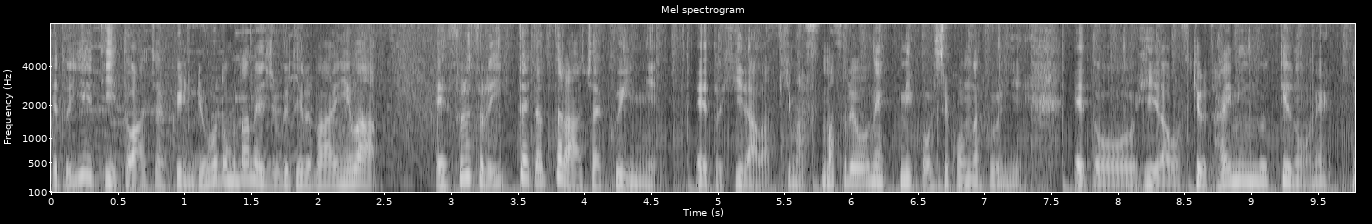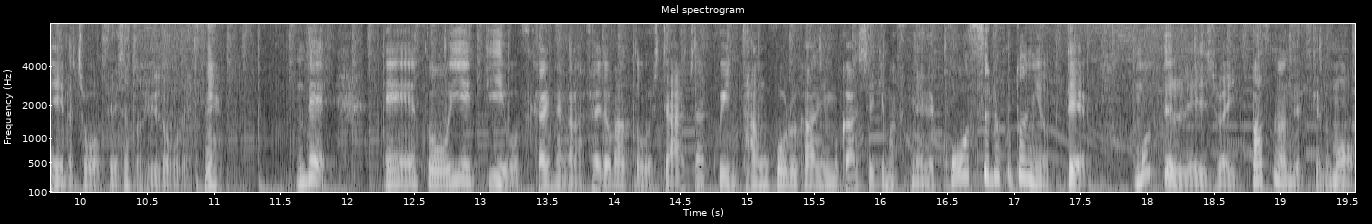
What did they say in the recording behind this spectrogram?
えっと、イエティとアーチャークイーン両方ともダメージを受けている場合には、えそれぞれ1体だったらアーチャークイーンに、えっと、ヒーラーはつきます。まあ、それをね、見越してこんな風に、えっと、ヒーラーをつけるタイミングっていうのをね、今調整したというところですね。で、えっ、ー、と、イエティを使いながらサイドカットをしてアーチャークイーンタウンホール側に向かわしていきますね。で、こうすることによって、持ってるレイジは一発なんですけども、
